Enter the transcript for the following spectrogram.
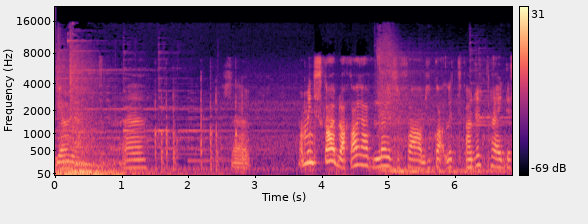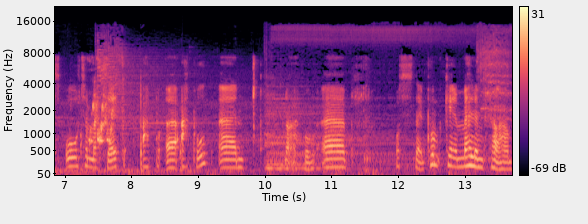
YOLO. Uh, so, I mean, Skyblock, I have loads of farms. I've got, I just played this automatic apple, uh, apple, um, not apple, uh, what's his name? Pumpkin and melon farm.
